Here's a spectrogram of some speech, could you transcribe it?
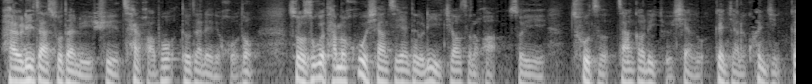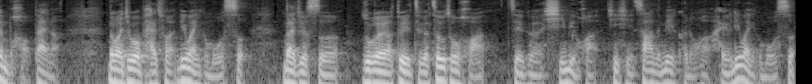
还有栗战书的女婿蔡华波都在那里活动，所以如果他们互相之间都有利益交织的话，所以处置张高丽就陷入更加的困境，更不好办了。那么就不排除另外一个模式，那就是如果要对这个周作华、这个习米华进行杀人灭口的话，还有另外一个模式，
